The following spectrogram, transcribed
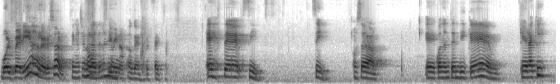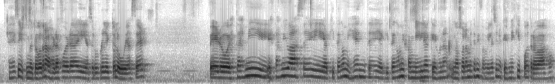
volverías a regresar. ¿Tenga ¿No? chocolate en las Divina. Ok, perfecto. Este, sí. Sí. O sea, eh, cuando entendí que, que era aquí, es decir, si me toca trabajar afuera y hacer un proyecto, lo voy a hacer. Pero esta es mi, esta es mi base y aquí tengo mi gente y aquí tengo mi familia, que es una, no solamente mi familia, sino que es mi equipo de trabajo.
